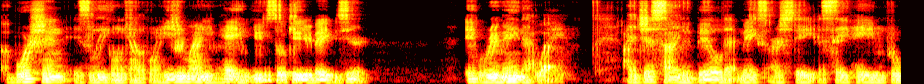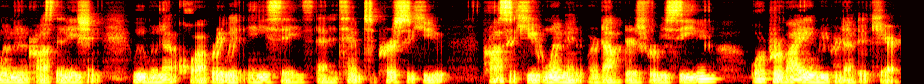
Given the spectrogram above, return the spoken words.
Abortion is legal in California. He's reminding you, hey, you can still kill your babies here. It will remain that way. I just signed a bill that makes our state a safe haven for women across the nation. We will not cooperate with any states that attempt to persecute, prosecute women or doctors for receiving or providing reproductive care.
